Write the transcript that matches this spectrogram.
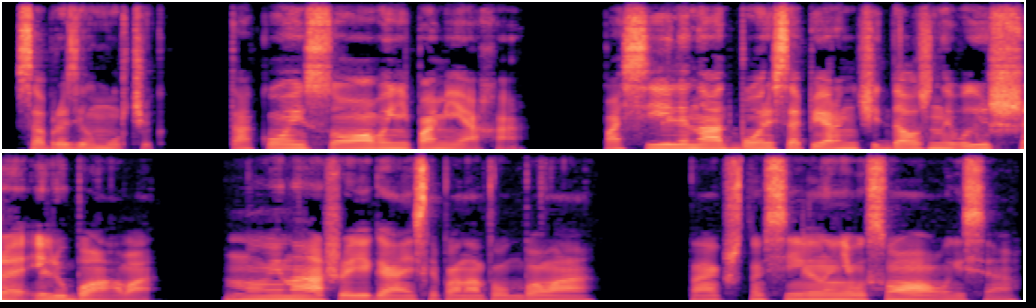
— сообразил Мурчик. «Такой совы не помеха. По силе на отборе соперничать должны высшая и Любава. Ну и наша яга, если бы она тут была. Так что сильно не высовывайся.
